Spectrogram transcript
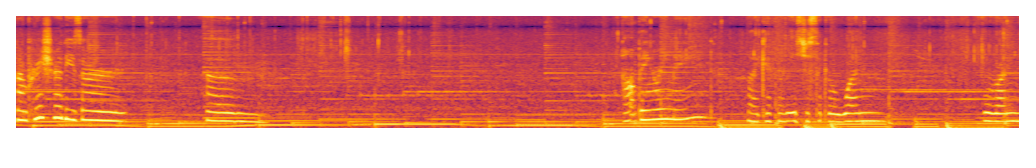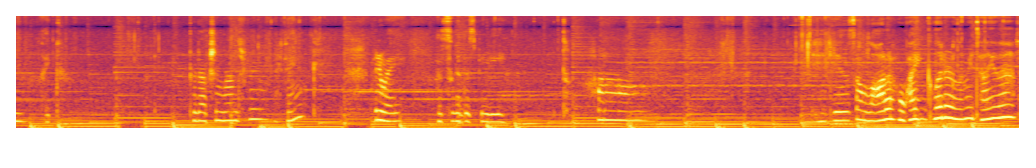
I'm pretty sure these are um, not being remade. Like if it's just like a one run like production run through, I think. Anyway, let's look at this beauty. It is a lot of white glitter, let me tell you that.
